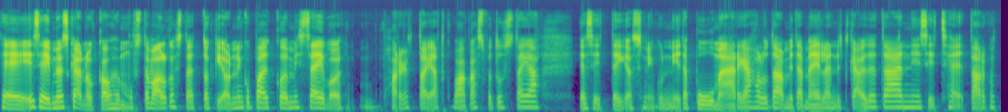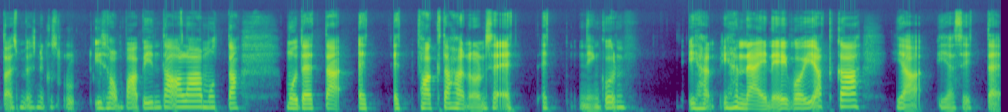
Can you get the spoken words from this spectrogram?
se ei, se ei myöskään ole kauhean mustavalkoista, että toki on niin kuin paikkoja, missä ei voi harjoittaa jatkuvaa kasvatusta ja, ja sitten jos niin kuin niitä puumääriä halutaan, mitä meillä nyt käytetään, niin sitten se tarkoittaisi myös niin kuin isompaa pinta-alaa, mutta, mutta että et, et faktahan on se, että et niin kuin ihan, ihan näin ei voi jatkaa ja, ja sitten,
